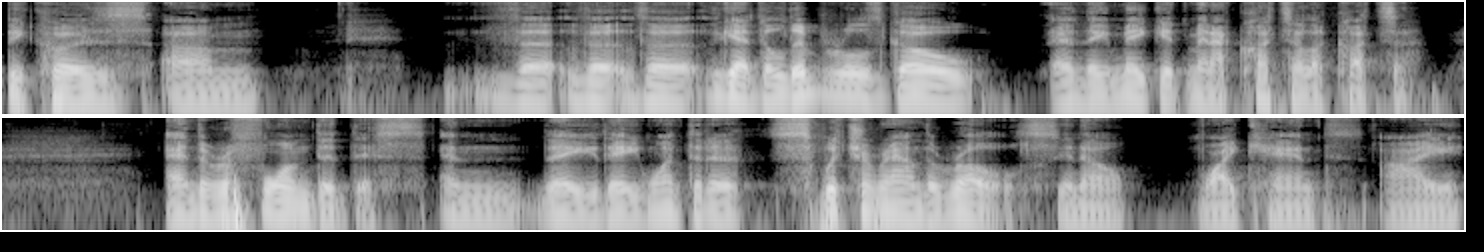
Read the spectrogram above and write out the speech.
because um, the the the yeah the liberals go and they make it menakotza lakotza, and the reform did this, and they they wanted to switch around the roles. You know, why can't I,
